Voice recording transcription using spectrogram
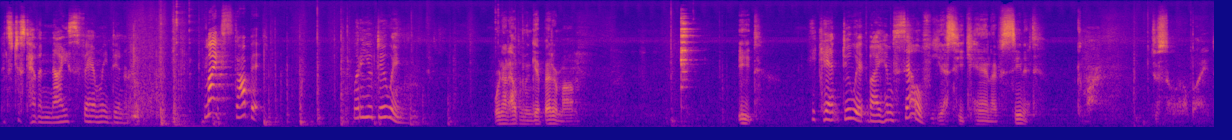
let's just have a nice family dinner. Mike, stop it! What are you doing? We're not helping him get better, Mom. Eat. He can't do it by himself. Yes, he can. I've seen it. Come on. Just a little bite.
